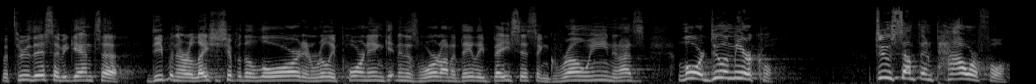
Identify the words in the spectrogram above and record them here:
But through this, they began to deepen their relationship with the Lord and really pouring in, getting in His Word on a daily basis and growing. And I was, Lord, do a miracle. Do something powerful.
